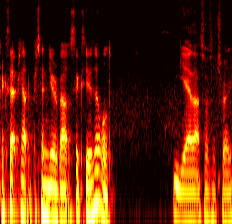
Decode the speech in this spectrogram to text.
Except you had to pretend you're about six years old. Yeah, that's also true.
